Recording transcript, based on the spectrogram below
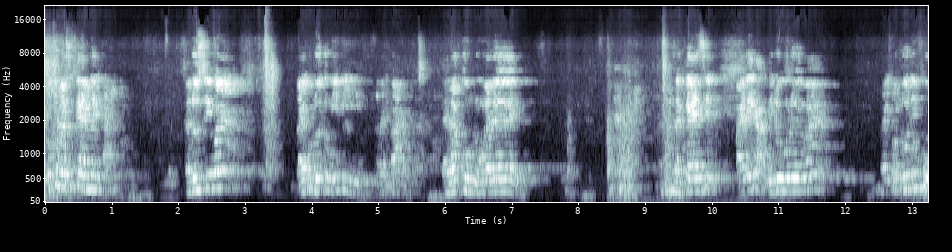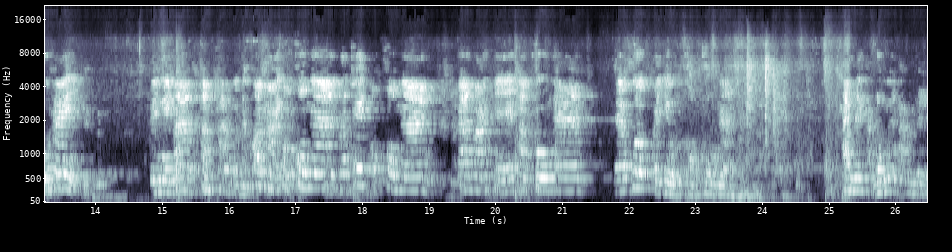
ลุกขึ้นมาสแกนเลยค่ะมาดูซิว่าใบความรู้ตรงนี้มีอะไรบ้าง แต่ละกลุ่มลงมาเลยสแกนเสร็จไปเลยค่ะ ไปดูเลยว่าใบความรู้ที่ครูให้ เป็นไงบ้างคำถามก็คือความหมายของโครงงาน ประเภทของโครงงาน การวางแผนทางโครงงาน แล้วพวกประโยชน์ของโครงงานำเลยค่ะลงเลยทำเลย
